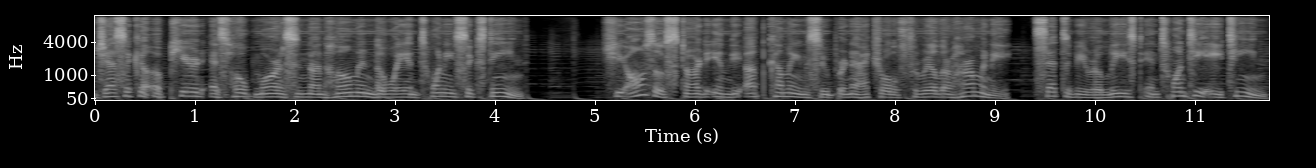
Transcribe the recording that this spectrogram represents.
Jessica appeared as Hope Morrison on Home and Away in 2016. She also starred in the upcoming supernatural thriller Harmony, set to be released in 2018.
